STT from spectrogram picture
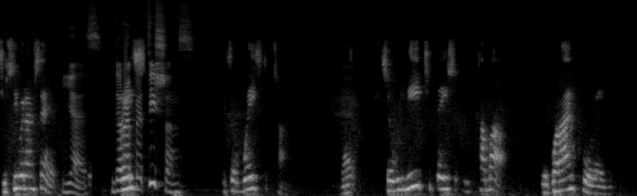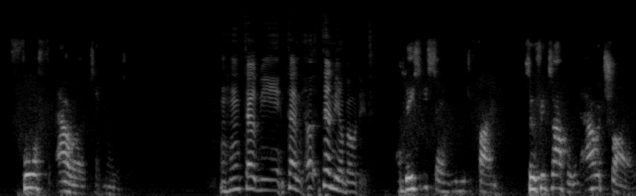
Do you see what I'm saying? Yes. The waste, repetitions. It's a waste of time. Right? So we need to basically come up with what I'm calling fourth hour technology. Mm-hmm. Tell me, tell me, uh, tell me about it. I'm basically saying we need to find. So, for example, in our trial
